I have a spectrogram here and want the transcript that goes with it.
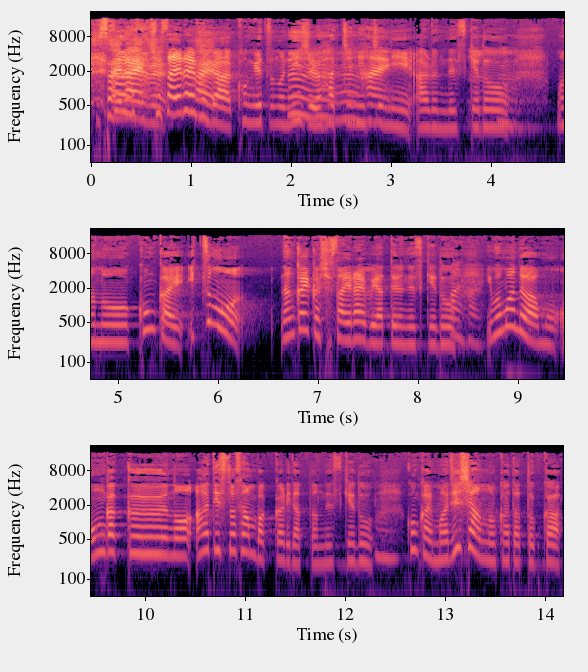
主催ライブ。主催ライブはいが今月の28日にあるんですけど、あの、今回、いつも何回か主催ライブやってるんですけど、はいはい。今まではもう音楽のアーティストさんばっかりだったんですけど、今回マジシャンの方とか、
